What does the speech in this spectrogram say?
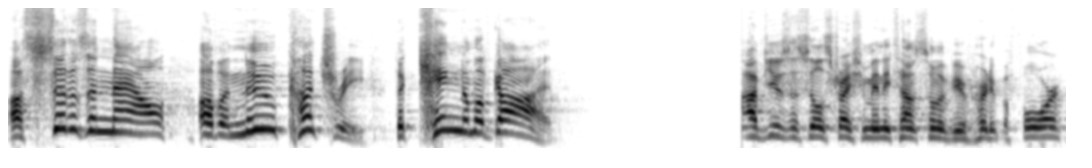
a citizen now of a new country, the kingdom of God. I've used this illustration many times. Some of you have heard it before.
